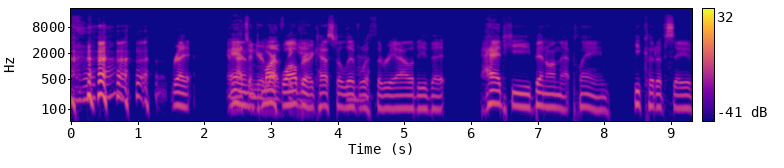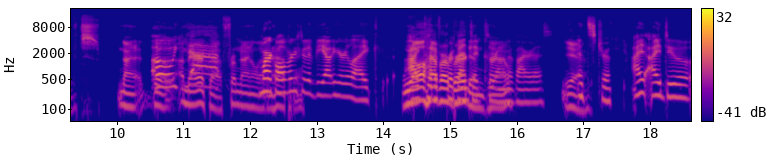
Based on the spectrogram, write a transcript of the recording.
I would have done. right. And, that's when your Mark love Wahlberg began. has to live Yeah. with the reality that had he been on that plane, he could have saved nine, the Oh, yeah. America from 9/11. Mark. Wahlberg's gonna be out here like We I all have our prevented burdens, you know? coronavirus. Yeah. It's true. I I do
